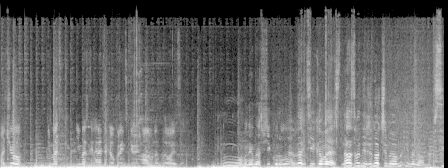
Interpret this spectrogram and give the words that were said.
А чого німецька, німецька генетика українськими іменами називається? Ну, Вони в нас всі королеви. лекції КВС названі жіночими іменами. Всі.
